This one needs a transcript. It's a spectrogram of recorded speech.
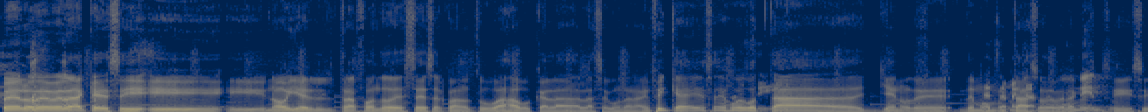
Pero de verdad que sí. Y, y no, y el trasfondo de César cuando tú vas a buscar la, la segunda nave. En fin, que ese juego sí. está lleno de, de me momentazos, de verdad. Que, sí, sí.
